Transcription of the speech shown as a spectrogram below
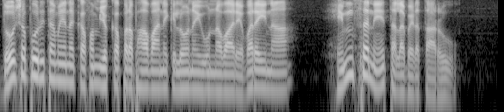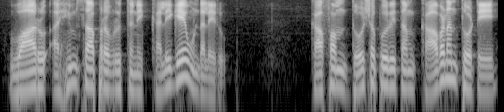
దోషపూరితమైన కఫం యొక్క ప్రభావానికి లోనై ఉన్నవారెవరైనా హింసనే తలబెడతారు. వారు అహింసా ప్రవృత్తిని కలిగే ఉండలేరు. కఫం దోషపూరితం కావడంతోటే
